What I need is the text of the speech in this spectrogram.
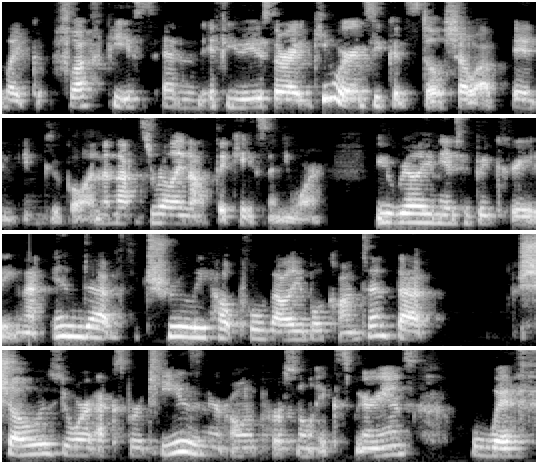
like fluff piece. And if you use the right keywords, you could still show up in, in Google. And then that's really not the case anymore. You really need to be creating that in depth, truly helpful, valuable content that shows your expertise and your own personal experience with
